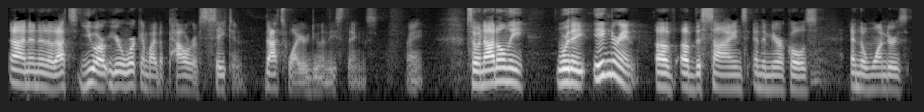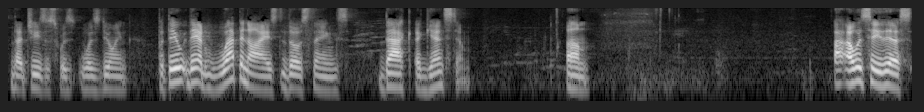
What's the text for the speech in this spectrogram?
uh, no, no, no. That's you are you're working by the power of Satan. That's why you're doing these things, right? So not only were they ignorant of, of the signs and the miracles and the wonders that Jesus was, was doing, but they, they had weaponized those things back against him. Um, I, I would say this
